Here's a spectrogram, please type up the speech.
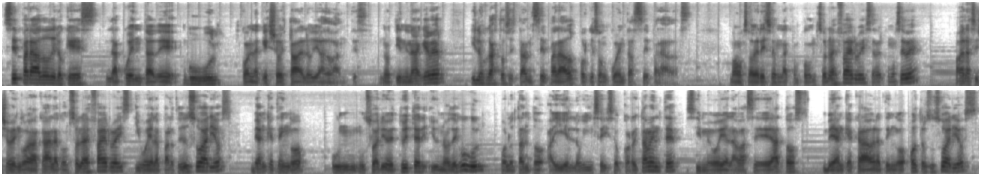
separado de lo que es la cuenta de Google con la que yo estaba logueado antes. No tiene nada que ver y los gastos están separados porque son cuentas separadas. Vamos a ver eso en la consola de Firebase, a ver cómo se ve. Ahora si yo vengo acá a la consola de Firebase y voy a la parte de usuarios, vean que tengo un usuario de Twitter y uno de Google, por lo tanto ahí el login se hizo correctamente. Si me voy a la base de datos, vean que acá ahora tengo otros usuarios.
